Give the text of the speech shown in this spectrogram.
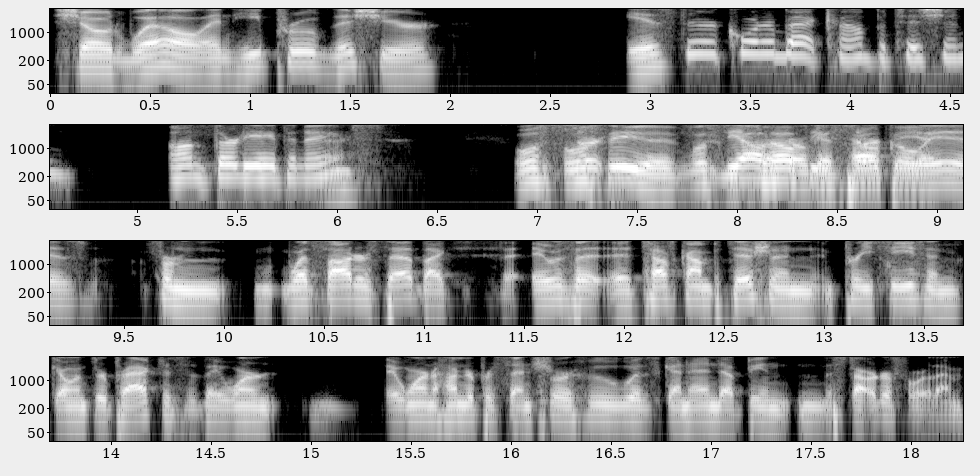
showed well, and he proved this year. Is there a quarterback competition on 38th and Ames? We'll, we'll see. If we'll see how healthy Circle healthy. is. From what Sauter said, like it was a, a tough competition preseason going through practices. They weren't they weren't 100 percent sure who was going to end up being the starter for them.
